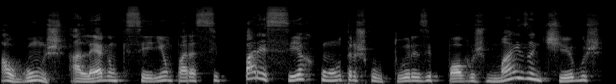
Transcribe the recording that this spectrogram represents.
Alguns alegam que seriam para se parecer com outras culturas e povos mais antigos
